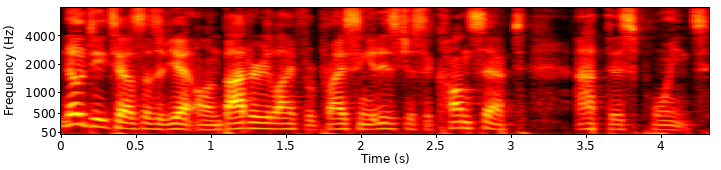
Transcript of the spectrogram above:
No details as of yet on battery life or pricing. It is just a concept at this point.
